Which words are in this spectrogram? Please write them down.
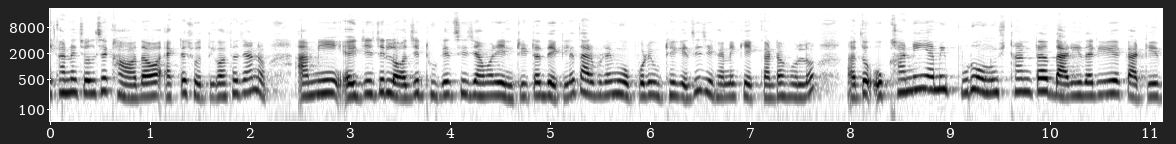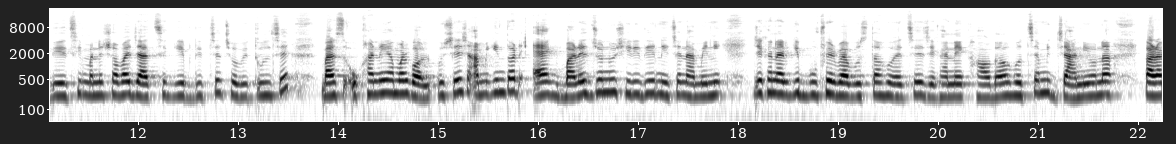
এখানে চলছে খাওয়া দাওয়া একটা সত্যি কথা জানো? আমি এই যে যে লজে ঢুকেছি, যে আমার এন্ট্রিটা দেখলে, তারপরে আমি ওপরে উঠে গেছি, যেখানে কেক কাটা হলো। তো ওখানেই আমি পুরো অনুষ্ঠানটা দাঁড়িয়ে দাঁড়িয়ে কাটিয়ে দিয়েছি। মানে সবাই যাচ্ছে গিফট দিচ্ছে, ছবি তুলছে। ব্যাস, ওখানেই আমার গল্প শেষ। আমি কিন্তু আর একবারের জন্য সিঁড়ি দিয়ে নিচে নামিনি। যেখানে আর কি বুফের ব্যবস্থা হয়েছে, যেখানে খাওয়া দাওয়া হচ্ছে। আমি জানিও না কারা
